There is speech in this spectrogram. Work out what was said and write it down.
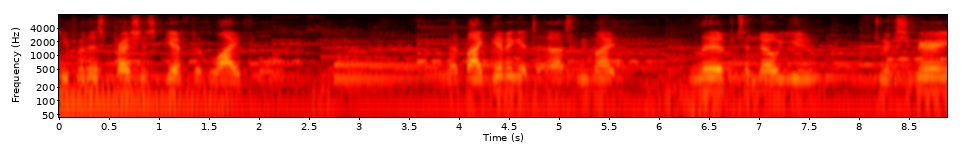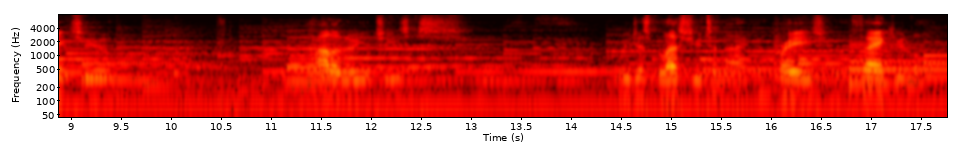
Thank you for this precious gift of life, Lord. That by giving it to us, we might live to know you, to experience you. Hallelujah, Jesus. We just bless you tonight and praise you and thank you, Lord,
